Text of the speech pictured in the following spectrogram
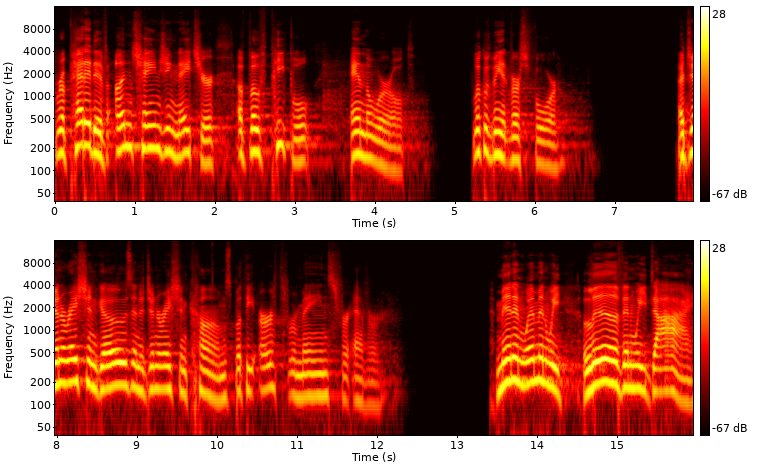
repetitive, unchanging nature of both people and the world. Look with me at verse 4. A generation goes and a generation comes, but the earth remains forever. Men and women, we live and we die.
